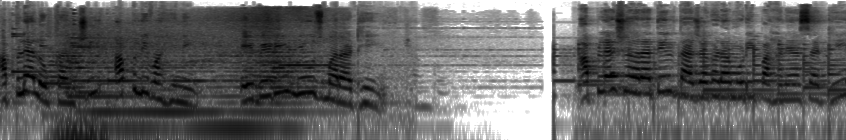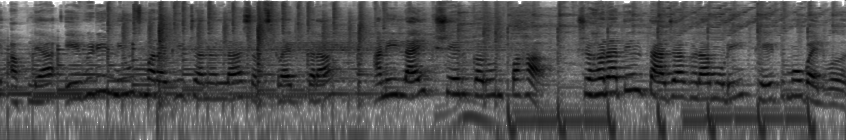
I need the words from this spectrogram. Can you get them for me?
आपल्या लोकांची आपली वाहिनी. ABD news Marathi. आपल्या शहरातील ताज्या घडामोडी पाहण्यासाठी आपल्या एबीडी न्यूज मराठी चॅनलला सबस्क्राईब करा आणि लाईक शेअर करून पहा शहरातील ताज्या घडामोडी थेट मोबाईलवर.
